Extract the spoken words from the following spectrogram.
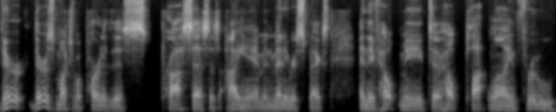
they're they're as much of a part of this process as I am in many respects, and they've helped me to help plot line through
